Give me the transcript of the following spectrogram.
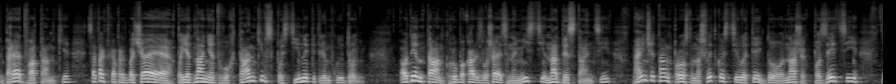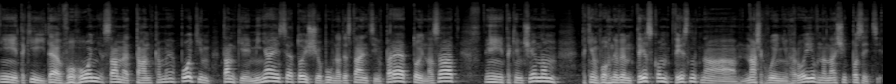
бере два танки. Ця тактика передбачає поєднання двох танків з постійною підтримкою дронів. Один танк, грубо кажучи, залишається на місці на дистанції, а інший танк просто на швидкості летить до наших позицій, і такий йде вогонь саме танками. Потім танки міняються, той, що був на дистанції вперед, той назад. І таким чином, таким вогневим тиском тиснуть на наших воїнів-героїв на наші позиції.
